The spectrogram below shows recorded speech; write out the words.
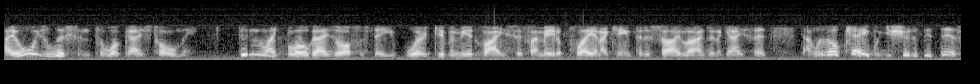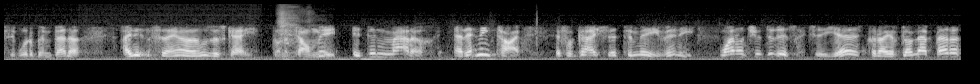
I always listened to what guys told me. Didn't like blow guys off if they were giving me advice. If I made a play and I came to the sidelines and the guy said, that was okay, but you should have did this. It would have been better. I didn't say, oh, who's this guy going to tell me? It didn't matter. At any time, if a guy said to me, Vinny, why don't you do this? I'd say, yeah, could I have done that better?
